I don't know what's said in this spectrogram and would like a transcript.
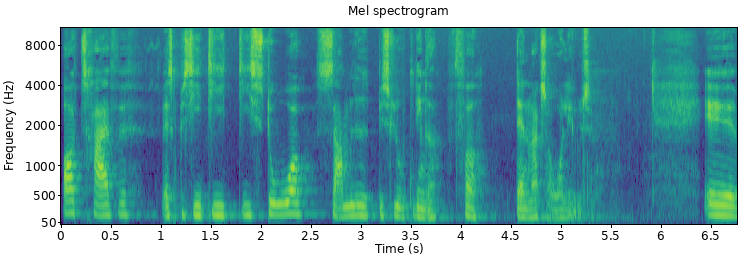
og træffe hvad skal man sige, de, de store samlede beslutninger for Danmarks overlevelse. Øh,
